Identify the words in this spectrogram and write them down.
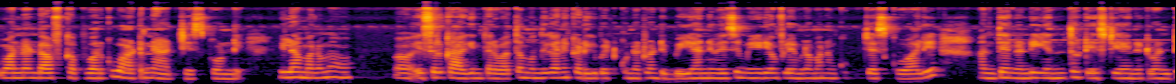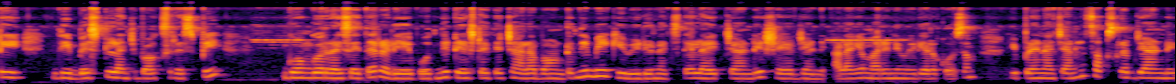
వన్ అండ్ హాఫ్ కప్ వరకు వాటర్ని యాడ్ చేసుకోండి. ఇలా మనము ఎసరు కాగిన తర్వాత ముందుగానే కడిగి పెట్టుకున్నటువంటి బియ్యాన్ని వేసి మీడియం ఫ్లేమ్లో మనం కుక్ చేసుకోవాలి. అంతేనండి ఎంతో టేస్టీ అయినటువంటి the best lunch box recipe. Gongura rice అయితే రెడీ అయిపోతుంది. టేస్ట్ అయితే చాలా బాగుంటుంది. మీకు ఈ వీడియో నచ్చితే లైక్ చేయండి షేర్ చేయండి. అలాగే మరిన్ని వీడియోల కోసం ఇప్పుడే నా ఛానల్ సబ్స్క్రైబ్ చేయండి.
